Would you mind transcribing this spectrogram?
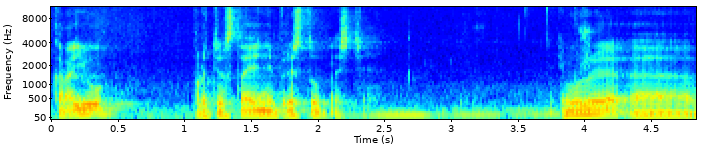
краю противостояния преступности. И уже, э,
